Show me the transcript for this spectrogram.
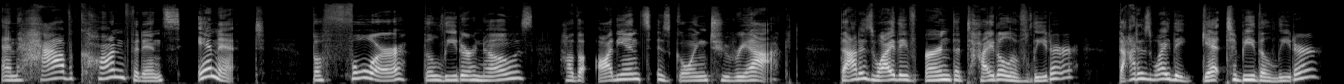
and have confidence in it before the leader knows how the audience is going to react. That is why they've earned the title of leader. That is why they get to be the leader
